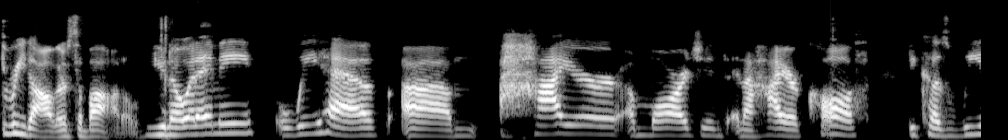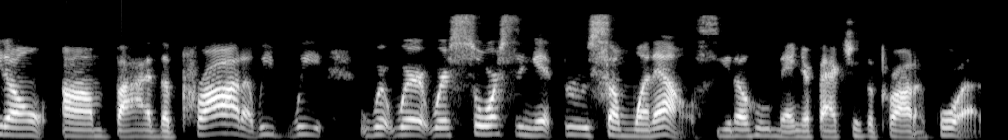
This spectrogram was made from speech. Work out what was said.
three dollars a bottle. You know what I mean? We have um higher margins and a higher cost because we don't um buy the product. We we we're, we're we're sourcing it through someone else, you know, who manufactures the product for us.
